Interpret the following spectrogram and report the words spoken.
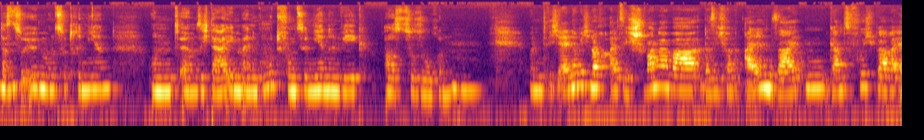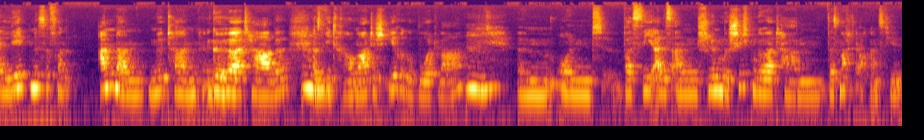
das mhm. zu üben und zu trainieren und ähm, sich da eben einen gut funktionierenden Weg auszusuchen. Mhm. Und ich erinnere mich noch, als ich schwanger war, dass ich von allen Seiten ganz furchtbare Erlebnisse von anderen Müttern gehört habe, mhm. also wie traumatisch ihre Geburt war mhm. ähm, und was sie alles an schlimmen Geschichten gehört haben. Das macht ja auch ganz viel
